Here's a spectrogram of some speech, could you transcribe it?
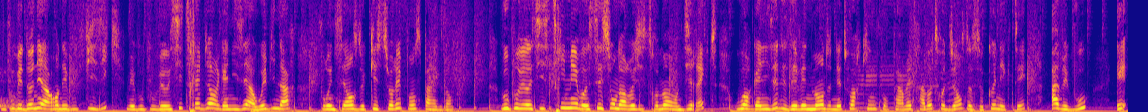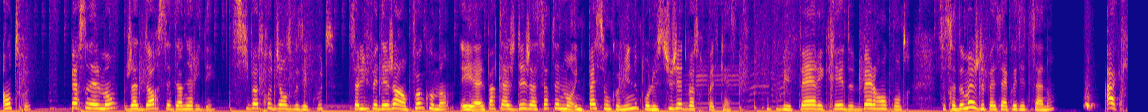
Vous pouvez donner un rendez-vous physique, mais vous pouvez aussi très bien organiser un webinar pour une séance de questions-réponses, par exemple. Vous pouvez aussi streamer vos sessions d'enregistrement en direct ou organiser des événements de networking pour permettre à votre audience de se connecter avec vous et entre eux. Personnellement, j'adore cette dernière idée. Si votre audience vous écoute, ça lui fait déjà un point commun et elle partage déjà certainement une passion commune pour le sujet de votre podcast. Vous pouvez faire et créer de belles rencontres. Ce serait dommage de passer à côté de ça, non? Hack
